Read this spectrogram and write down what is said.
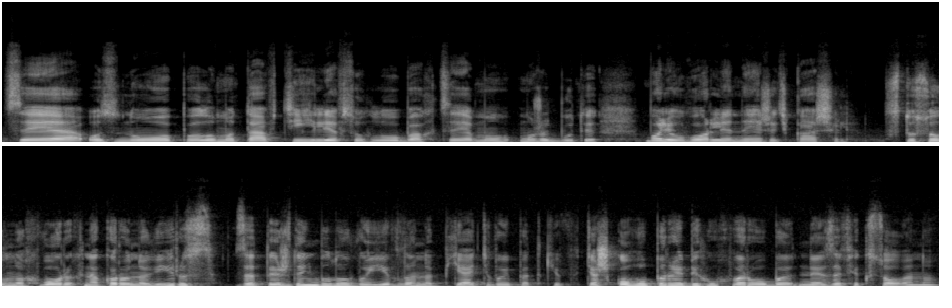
це озноб, ломота в тілі, в суглобах, це можуть бути болі в горлі, нежить, кашель. Стосовно хворих на коронавірус, за тиждень було виявлено 5 випадків. Тяжкого перебігу хвороби не зафіксовано.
